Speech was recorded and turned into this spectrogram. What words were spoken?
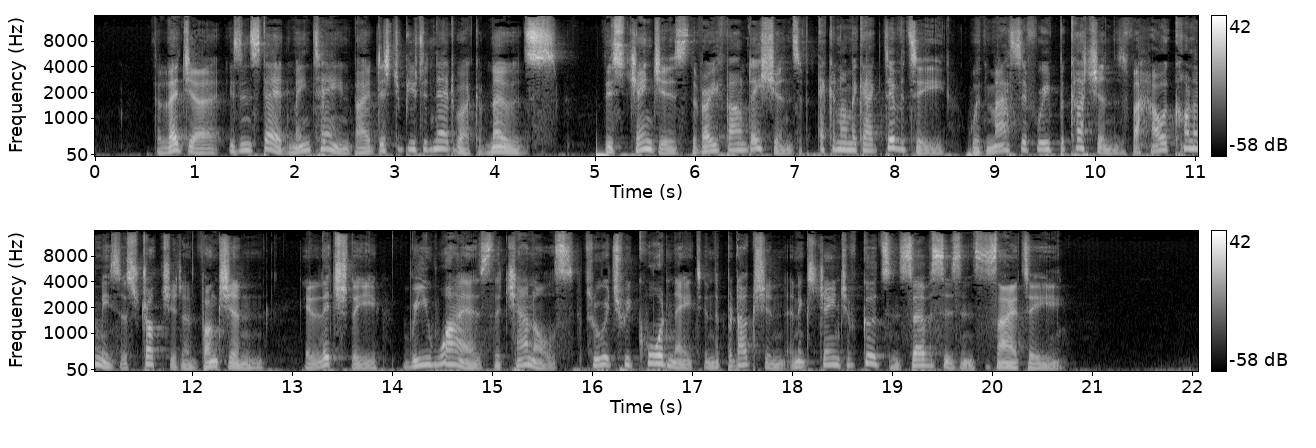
The ledger is instead maintained by a distributed network of nodes. This changes the very foundations of economic activity with massive repercussions for how economies are structured and function. It literally rewires the channels through which we coordinate in the production and exchange of goods and services in society.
